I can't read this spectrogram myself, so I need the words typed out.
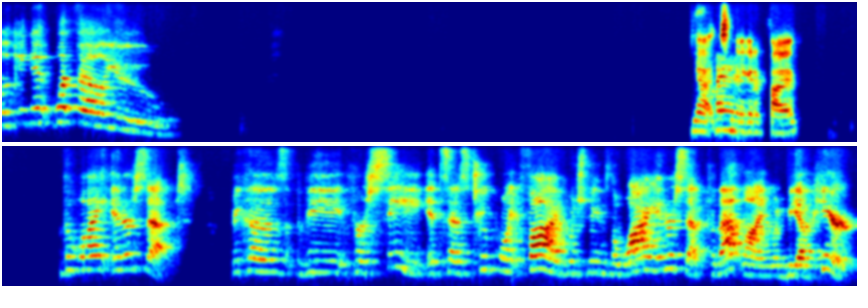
looking at what value? Yeah, it's negative five. The y-intercept, because the, for C, it says two point five, which means the y-intercept for that line would be up here.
